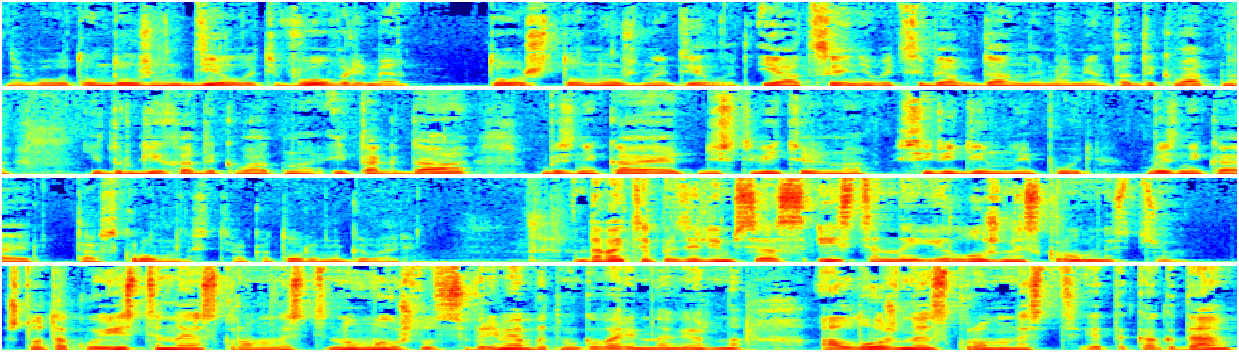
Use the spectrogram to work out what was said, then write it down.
Вот, он должен делать вовремя то, что нужно делать, и оценивать себя в данный момент адекватно, и других адекватно. И тогда возникает действительно серединный путь, возникает та скромность, о которой мы говорим. Давайте определимся с истинной и ложной скромностью. Что такое истинная скромность? Ну, мы уж тут все время об этом говорим, наверное. А ложная скромность – это когда?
